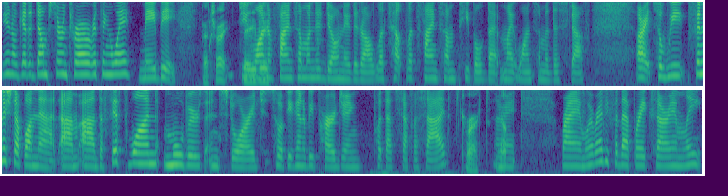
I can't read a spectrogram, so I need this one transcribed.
you know get a dumpster and throw everything away? Maybe. That's right. do you want to find someone to donate it all? Let's help let's find some people that might want some of this stuff. All right so we finished up on that. Um, uh, the fifth one movers and storage. So if you're going to be purging put that stuff aside. Correct. All yep. right, ryan we're ready for that break. Sorry i'm late.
